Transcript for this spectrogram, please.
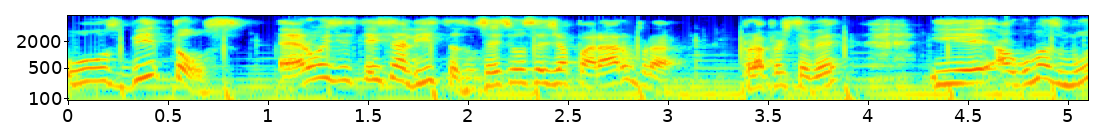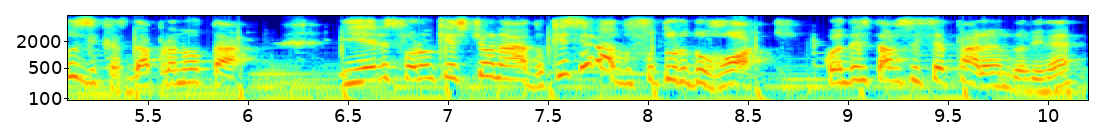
Os Beatles eram existencialistas. Não sei se vocês já pararam para perceber. E algumas músicas dá para notar. E eles foram questionados: o que será do futuro do rock? Quando eles estavam se separando ali, né?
